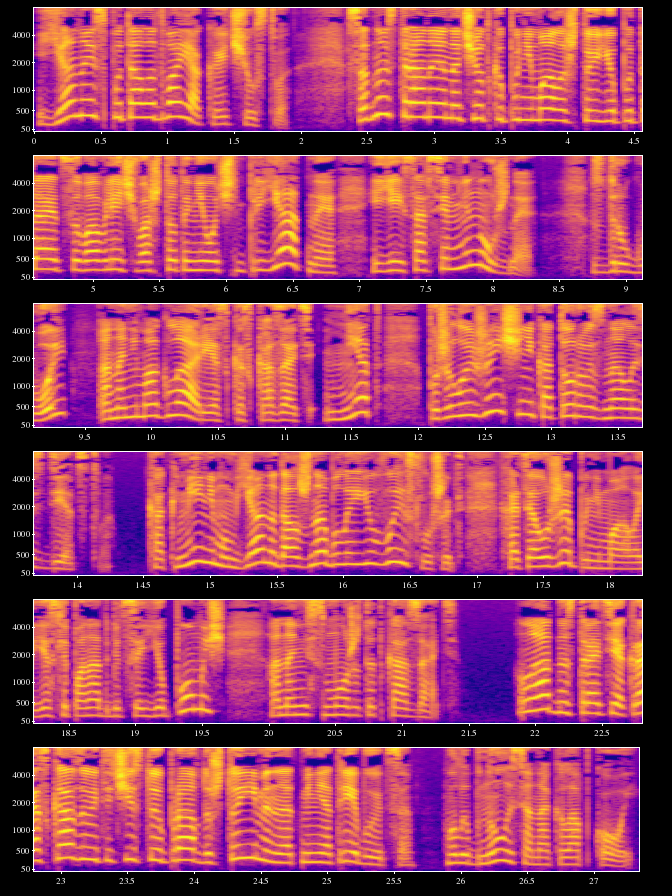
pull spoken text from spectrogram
Яна испытала двоякое чувство. С одной стороны, она четко понимала, что ее пытаются вовлечь во что-то не очень приятное и ей совсем не нужное — С другой, она не могла резко сказать «нет» пожилой женщине, которую знала с детства. Как минимум, Яна должна была ее выслушать, хотя уже понимала, если понадобится ее помощь, она не сможет отказать. «Ладно, стратег, рассказывайте чистую правду, что именно от меня требуется», — улыбнулась она Колобковой.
